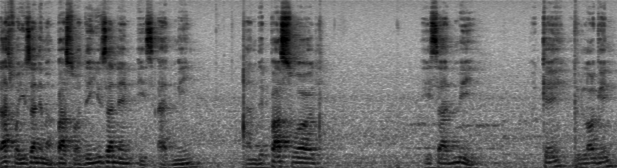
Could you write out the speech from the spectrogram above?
as for username and password. The username is admin and the password is admin. Okay you log in.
